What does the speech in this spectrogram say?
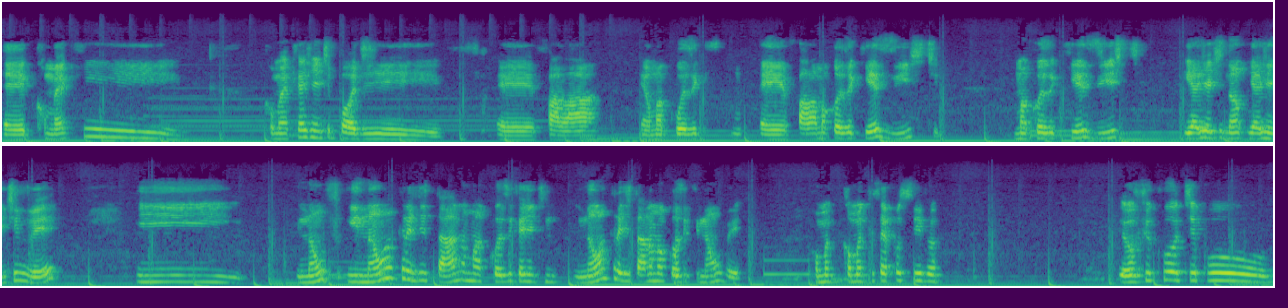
é, como é que como é que a gente pode é, falar? É uma coisa que é, falar uma coisa que existe, uma coisa que existe. E a gente não e a gente vê e, não e não acreditar numa coisa que a gente não acreditar numa coisa que não vê. Como, como é que isso é possível? eu fico, tipo,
